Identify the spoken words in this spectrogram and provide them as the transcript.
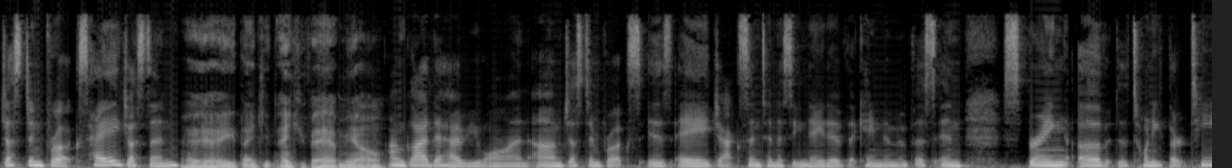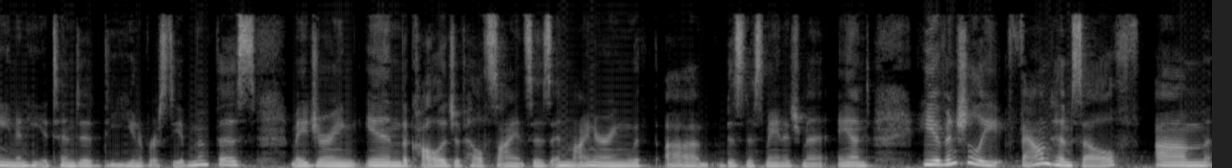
Justin Brooks. Hey, Justin. Hey, hey, thank you, thank you for having me on. I'm glad to have you on. Um, Justin Brooks is a Jackson, Tennessee native that came to Memphis in spring of 2013, and he attended the University of Memphis, majoring in the College of Health Sciences and minoring with uh, business management. And he eventually found himself um,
